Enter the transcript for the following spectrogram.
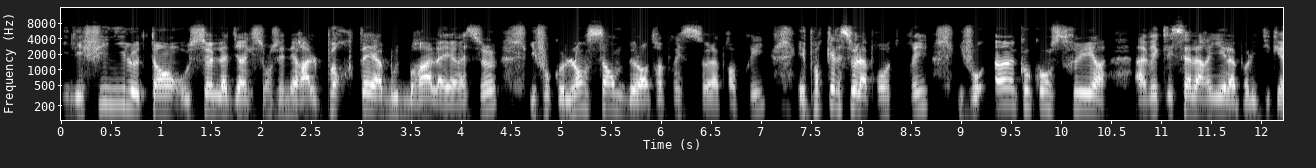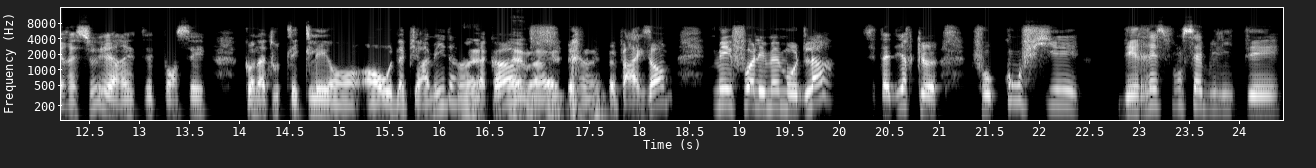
il est fini le temps où seule la direction générale portait à bout de bras la RSE. Il faut que l'ensemble de l'entreprise se l'approprie. Et pour qu'elle se l'approprie, il faut un co-construire avec les salariés la politique RSE et arrêter de penser qu'on a toutes les clés en, haut de la pyramide, d'accord? Par exemple. Mais il faut aller même au-delà, c'est-à-dire que faut confier des responsabilités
